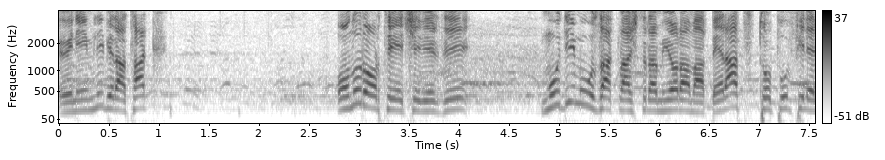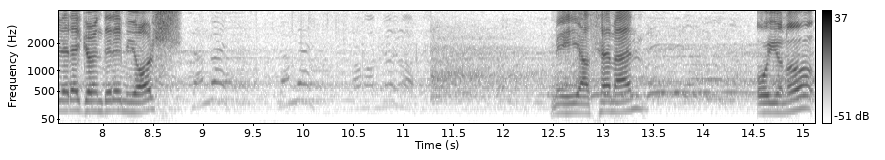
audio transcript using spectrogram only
önemli bir atak. Onur ortaya çevirdi. Mudimu uzaklaştıramıyor ama Berat topu filelere gönderemiyor. Mehiyaz hemen oyunu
